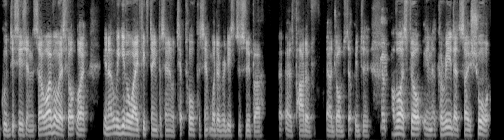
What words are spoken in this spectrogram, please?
good decisions. So I've always felt like you know we give away fifteen percent or twelve percent, whatever it is, to super as part of our jobs that we do. Yep. I've always felt in a career that's so short,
